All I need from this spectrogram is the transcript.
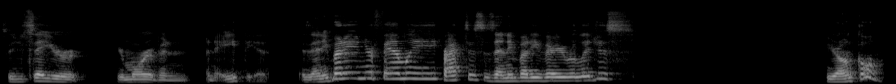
So you say you're you're more of an, an atheist. Is anybody in your family practice? Is anybody very religious? Your uncle?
